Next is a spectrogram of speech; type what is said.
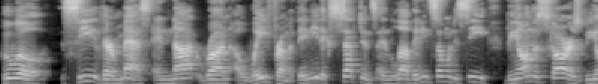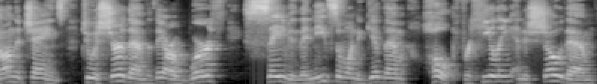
who will see their mess and not run away from it. They need acceptance and love. They need someone to see beyond the scars, beyond the chains, to assure them that they are worth saving. They need someone to give them hope for healing and to show them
